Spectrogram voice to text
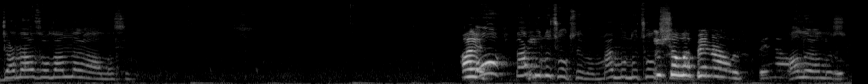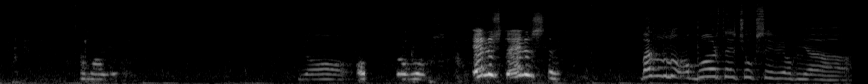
Can az olanlar ağlasın. Hayır. Oh ben bunu çok seviyorum. Ben bunu çok İnşallah beni alır. Beni alır. Alır alır. Tamam alır. Yo. Roblox. En üstte en üstte. Ben bunu bu haritayı çok seviyorum ya.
